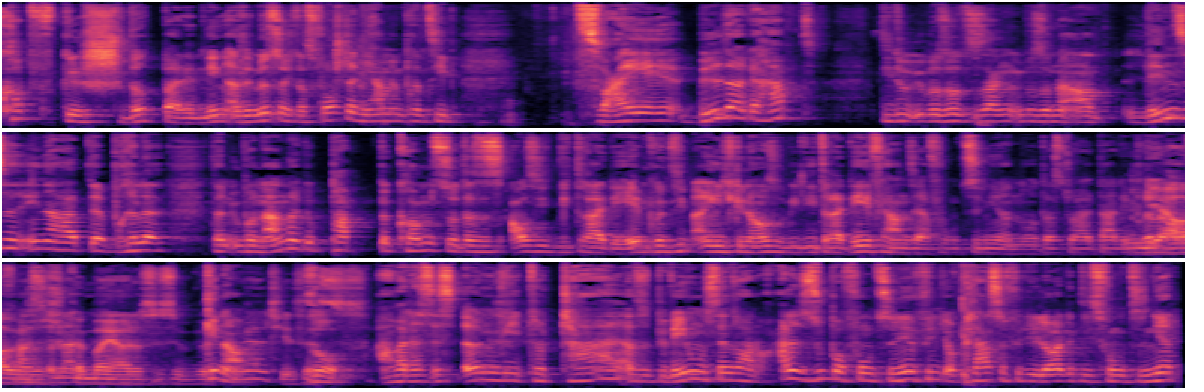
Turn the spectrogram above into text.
Kopf geschwirrt bei dem Ding. Also ihr müsst euch das vorstellen, die haben im Prinzip zwei Bilder gehabt, die du über sozusagen über so eine Art Linse innerhalb der Brille dann übereinander gepappt bekommst, so dass es aussieht wie 3D. Im Prinzip eigentlich genauso wie die 3D-Fernseher funktionieren, nur dass du halt da die Brille Ja, auf das und dann können wir ja, das ist Virtual Genau. So, aber das ist irgendwie total, also Bewegungssensor hat auch alles super funktioniert, finde ich auch klasse für die Leute, die es funktioniert,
